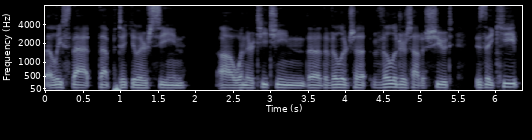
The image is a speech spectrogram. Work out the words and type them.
at least that that particular scene uh, when they're teaching the the village villagers how to shoot is they keep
